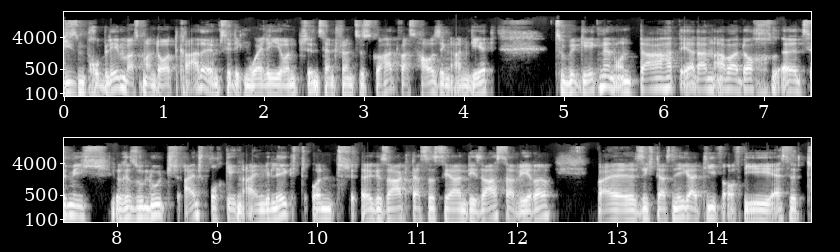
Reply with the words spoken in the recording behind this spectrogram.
diesem Problem, was man dort gerade im Silicon Valley und in San Francisco hat, was Housing angeht, zu begegnen. Und da hat er dann aber doch äh, ziemlich resolut Einspruch gegen eingelegt und äh, gesagt, dass es ja ein Desaster wäre, weil sich das negativ auf die Asset,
